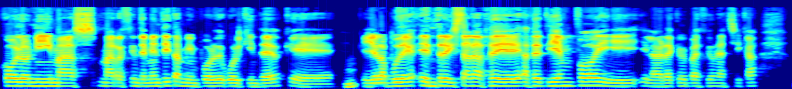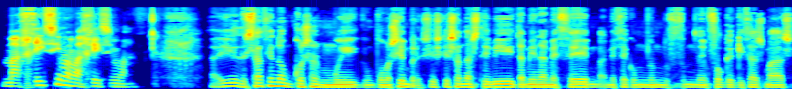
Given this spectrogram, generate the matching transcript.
Colony más, más recientemente y también por The Walking Dead, que, mm. que yo la pude entrevistar hace, hace tiempo y, y, la verdad es que me pareció una chica majísima, majísima. Ahí está haciendo cosas muy, como siempre. Si es que Sundance TV también AMC, AMC con un, un enfoque quizás más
